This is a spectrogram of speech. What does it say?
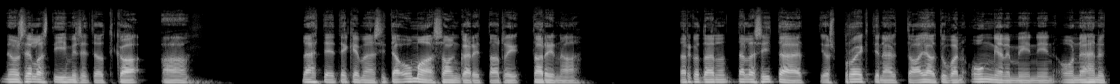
ne on sellaiset ihmiset, jotka äh, lähtee tekemään sitä omaa sankaritarinaa Tarkoitan tällä sitä, että jos projekti näyttää ajautuvan ongelmiin, niin on nähnyt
